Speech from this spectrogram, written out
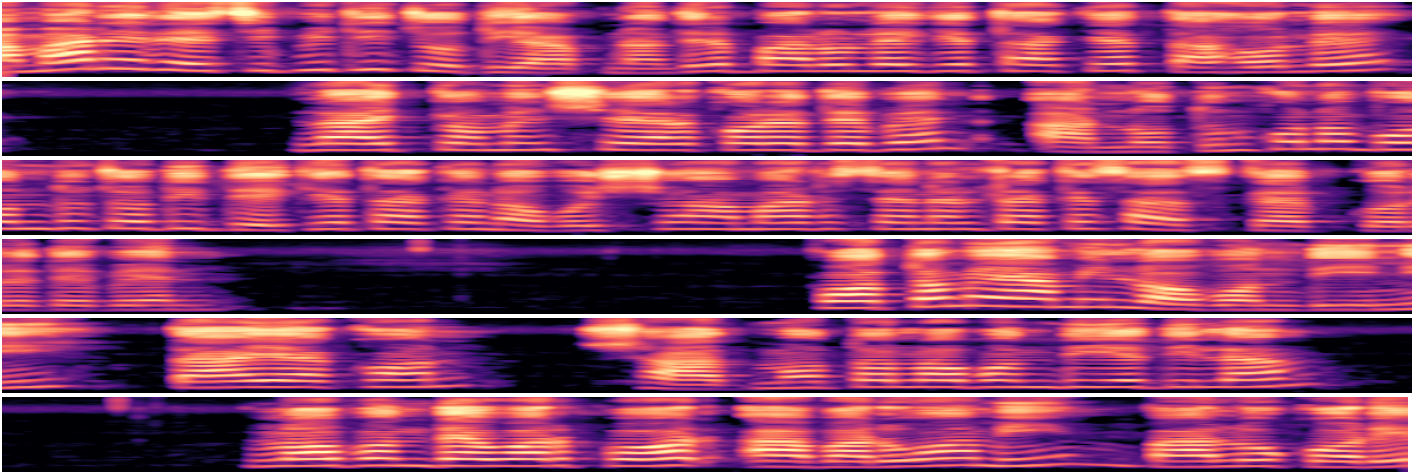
আমার এই রেসিপিটি যদি আপনাদের ভালো লেগে থাকে, তাহলে লাইক কমেন্ট শেয়ার করে দেবেন। আর নতুন কোনো বন্ধু যদি দেখে থাকেন, অবশ্যই আমার চ্যানেলটাকে সাবস্ক্রাইব করে দেবেন। প্রথমে আমি লবণ দিইনি, তাই এখন স্বাদ মতো লবণ দিয়ে দিলাম। লবণ দেওয়ার পর আবারও আমি ভালো করে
